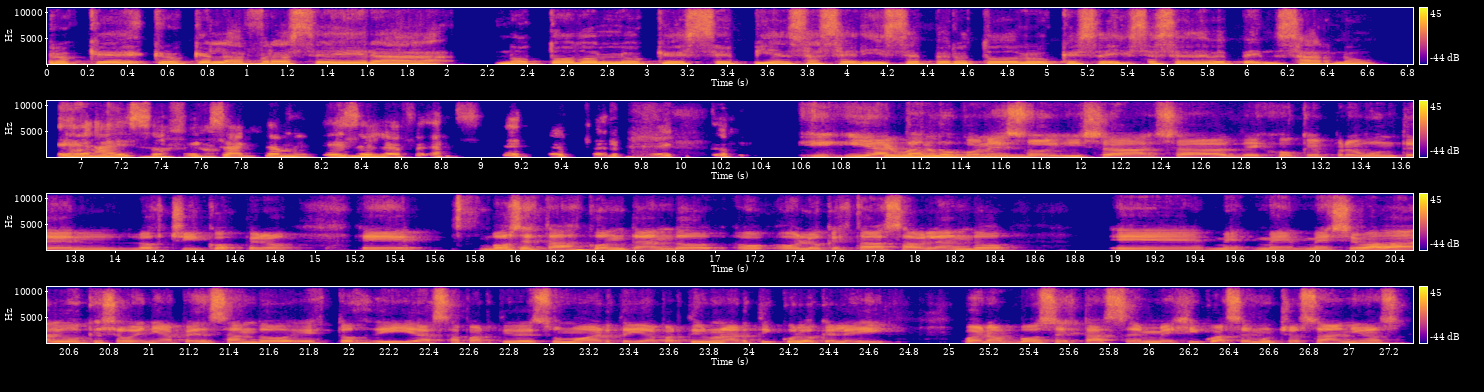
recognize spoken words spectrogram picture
Creo que, creo que la frase era no todo lo que se piensa se dice, pero todo lo que se dice se debe pensar, ¿no? Eh, a eso, exactamente, esa es la frase. Perfecto. Y, atando con eso, y ya, ya dejo que pregunten los chicos, pero eh, vos estabas contando, o, lo que estabas hablando, eh, me, me, llevaba a algo que yo venía pensando estos días a partir de su muerte y a partir de un artículo que leí bueno, vos estás en México hace muchos años,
